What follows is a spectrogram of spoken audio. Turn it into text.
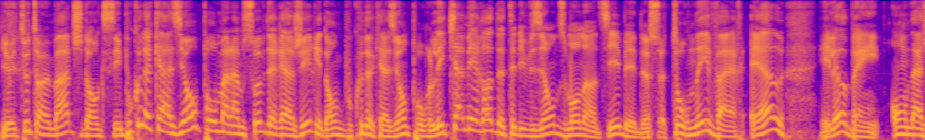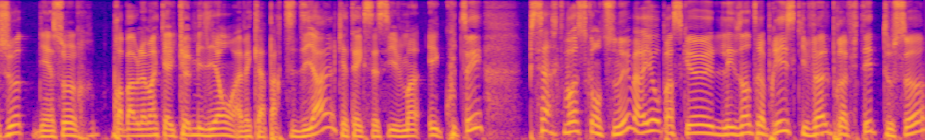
Il y a eu tout un match. Donc, c'est beaucoup d'occasions pour Madame Swift de réagir et donc beaucoup d'occasions pour les caméras de télévision du monde entier ben, de se tourner vers elle. Et là, ben, on ajoute, bien sûr, probablement quelques millions avec la partie d'hier qui était excessivement écoutée. Puis ça va se continuer, Mario, parce que les entreprises qui veulent profiter de tout ça,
